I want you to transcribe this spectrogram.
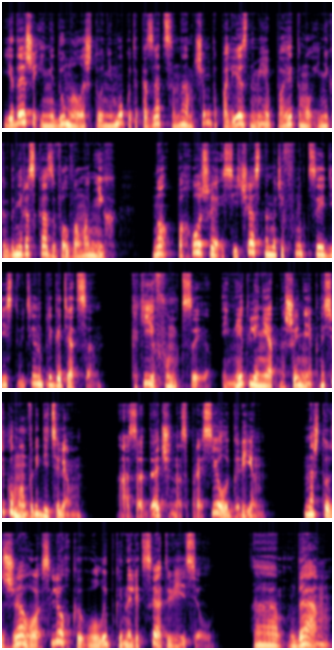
Я даже и не думала, что они могут оказаться нам чем-то полезными, поэтому и никогда не рассказывал вам о них. Но, похоже, сейчас нам эти функции действительно пригодятся». «Какие функции? Имеют ли они отношение к насекомым-вредителям?» Озадаченно спросил Грин. На что Джао с легкой улыбкой на лице ответил. А, да,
